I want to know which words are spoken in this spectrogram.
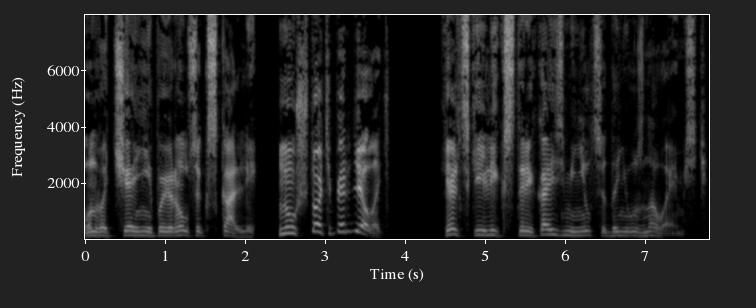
Он в отчаянии повернулся к Скалли. «Ну, что теперь делать?» Кельтский лик старика изменился до неузнаваемости.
